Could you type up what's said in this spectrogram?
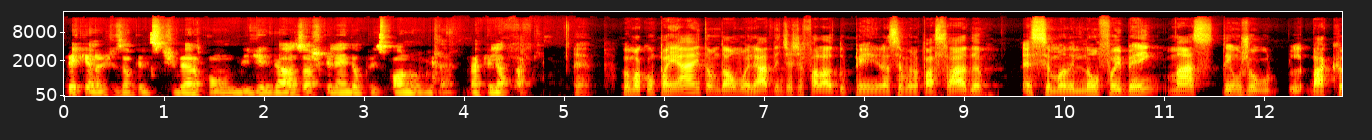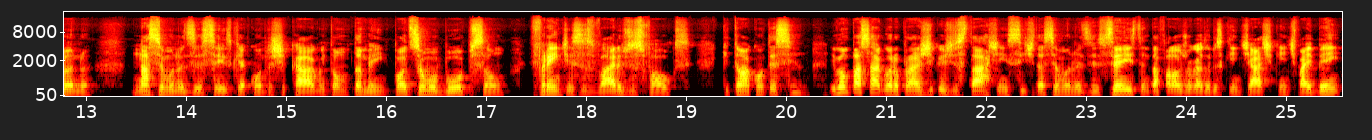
pequena divisão que eles tiveram com o DJ Dallas, eu acho que ele ainda é o principal nome da, daquele ataque. É. Vamos acompanhar, então dar uma olhada. A gente já tinha falado do Penny na semana passada. Essa semana ele não foi bem, mas tem um jogo bacana na semana 16, que é contra Chicago, então também pode ser uma boa opção frente a esses vários desfalques que estão acontecendo. E vamos passar agora para as dicas de start em City da semana 16, tentar falar os jogadores que a gente acha que a gente vai bem.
